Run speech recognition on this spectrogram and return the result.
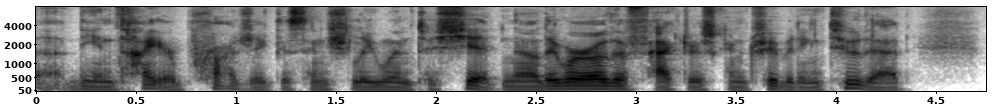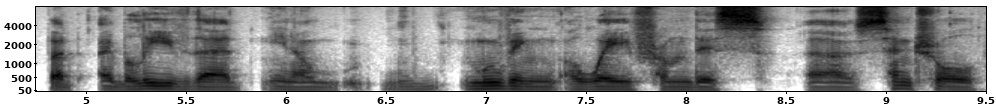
uh, the entire project essentially went to shit. Now, there were other factors contributing to that, but I believe that, you know, moving away from this uh, central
